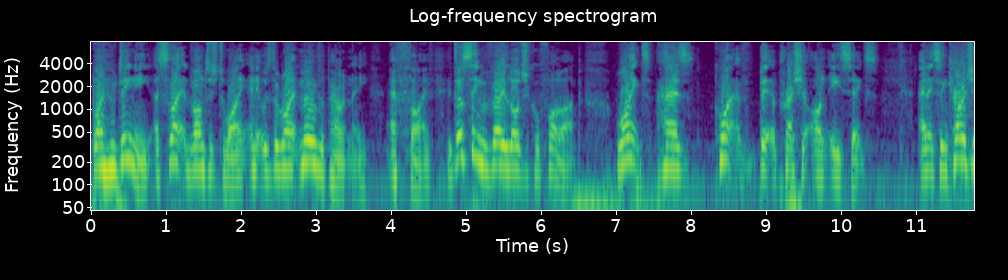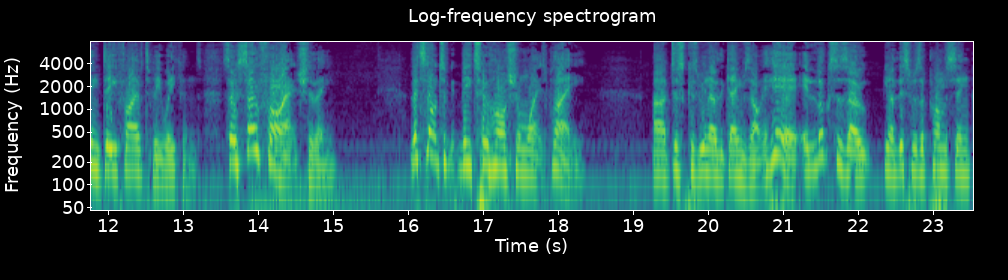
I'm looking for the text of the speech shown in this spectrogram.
by Houdini, a slight advantage to white, and it was the right move apparently, f5. It does seem a very logical follow-up. White has quite a bit of pressure on e6, and it's encouraging d5 to be weakened. So, so far actually, let's not to be too harsh on White's play, uh, just because we know the game result. Here, it looks as though, you know, this was a promising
